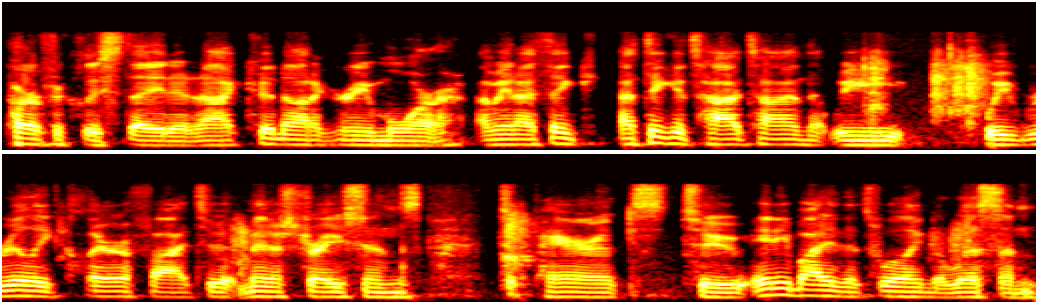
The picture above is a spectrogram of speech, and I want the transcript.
Perfectly stated, and I could not agree more. I mean, I think I think it's high time that we we really clarify to administrations, to parents, to anybody that's willing to listen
